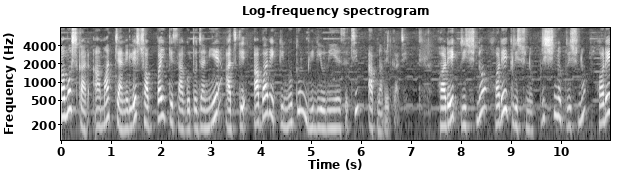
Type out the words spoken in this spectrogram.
নমস্কার, আমার চ্যানেলে সবাইকে স্বাগত জানিয়ে আজকে আবার একটি নতুন ভিডিও নিয়ে এসেছি আপনাদের কাছে। হরে কৃষ্ণ হরে কৃষ্ণ কৃষ্ণ কৃষ্ণ, হরে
